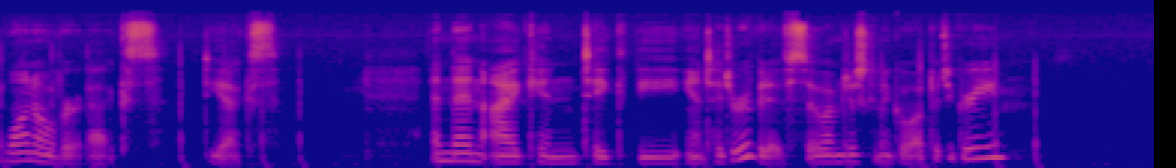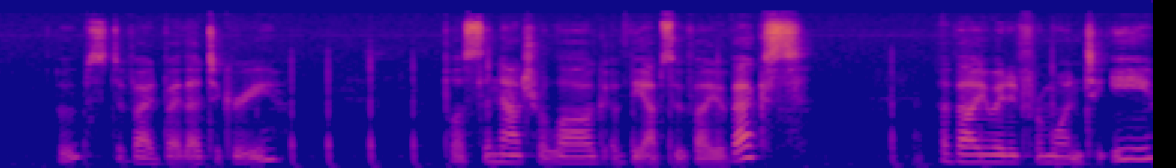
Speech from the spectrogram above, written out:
1 over x dx. And then I can take the antiderivative. So I'm just going to go up a degree. Oops, divide by that degree. Plus the natural log of the absolute value of x, evaluated from 1 to e.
